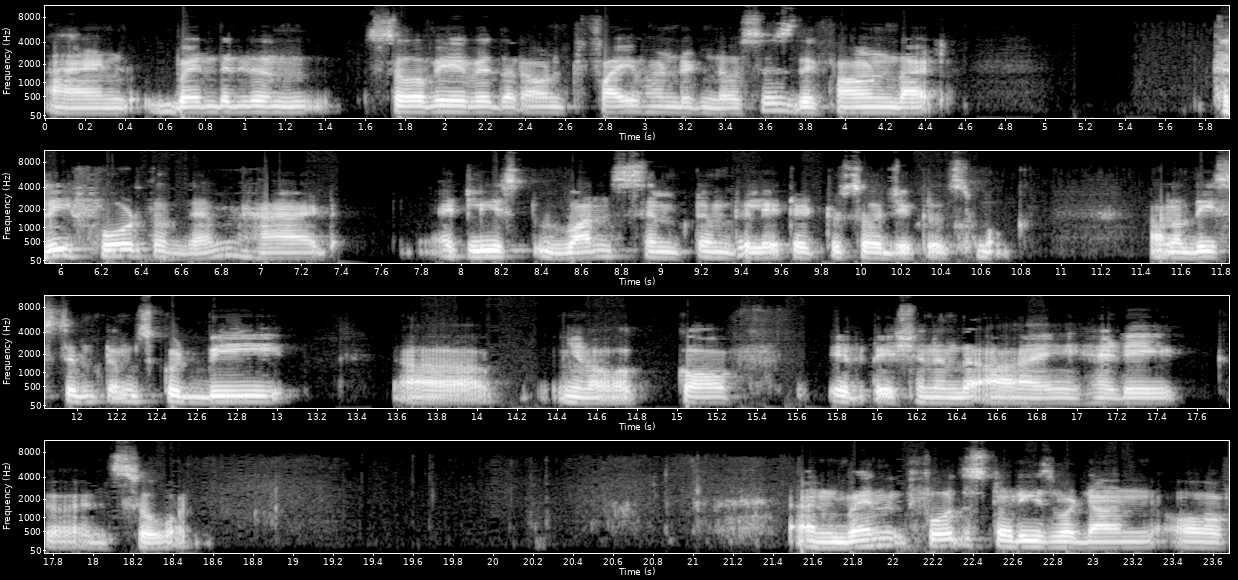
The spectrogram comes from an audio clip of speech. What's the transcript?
And when they did a survey with around 500 nurses, they found that three fourths of them had at least one symptom related to surgical smoke. And these symptoms could be, uh, you know, a cough, irritation in the eye, headache, uh, and so on. And when further studies were done of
